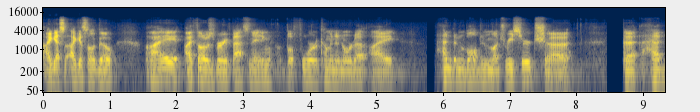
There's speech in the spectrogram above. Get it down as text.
I guess I guess I'll go. I I thought it was very fascinating. Before coming to Noorda, I hadn't been involved in much research. Uh, uh, had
